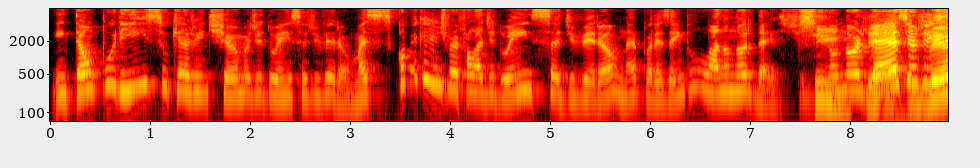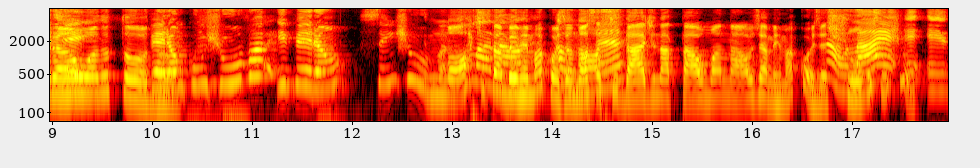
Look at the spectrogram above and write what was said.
Então, por isso que a gente chama de doença de verão. Mas como é que a gente vai falar de doença de verão, né? Por exemplo, lá no Nordeste. Sim. no que Nordeste é a gente verão tem o ano todo. verão com chuva e verão sem chuva. Norte Manaus- também é a mesma coisa. Ah, Nossa não é? cidade natal, Manaus, é a mesma coisa. É não, chuva lá sem é, chuva. é- é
